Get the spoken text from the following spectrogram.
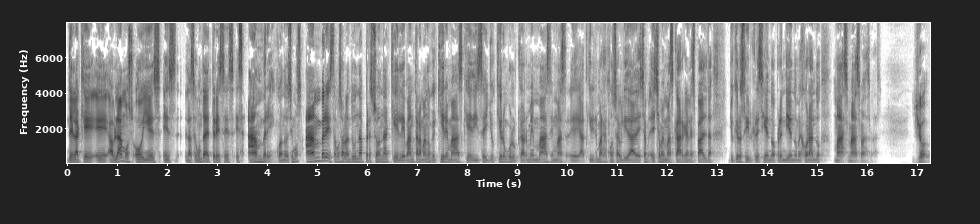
de la que eh, hablamos hoy es, es la segunda de tres, es, es hambre. Cuando decimos hambre, estamos hablando de una persona que levanta la mano, que quiere más, que dice, yo quiero involucrarme más, en más, eh, adquirir más responsabilidades, échame, échame más carga en la espalda, yo quiero seguir creciendo, aprendiendo, mejorando, más, más, más, más. Yo,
